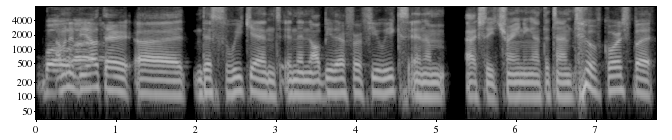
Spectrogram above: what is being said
Well, I'm gonna be uh, out there uh, this weekend, and then I'll be there for a few weeks. And I'm actually training at the time too, of course. But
